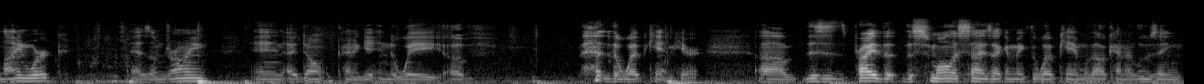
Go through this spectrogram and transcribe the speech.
line work as I'm drawing and I don't kind of get in the way of the webcam here. Um, this is probably the, the smallest size I can make the webcam without kind of losing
